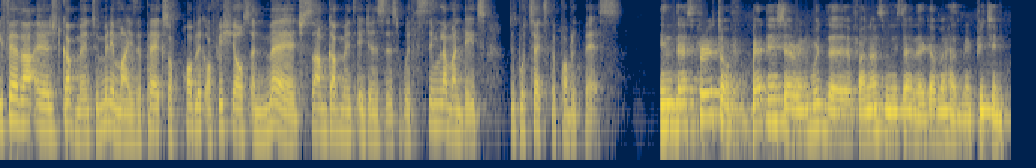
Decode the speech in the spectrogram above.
he further urged government to minimize the perks of public officials and merge some government agencies with similar mandates to protect the public purse. In the spirit of burden sharing, which the finance minister and the government has been preaching,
